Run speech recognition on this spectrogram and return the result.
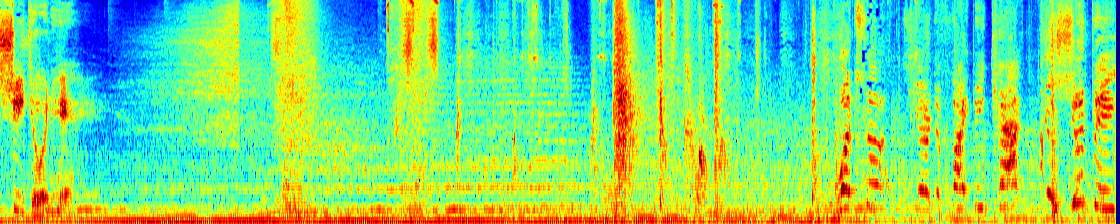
she doing here? What's up? Scared to fight me, cat? You should be!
